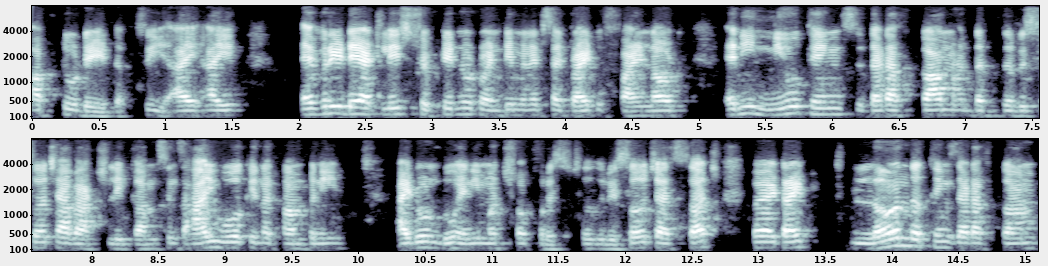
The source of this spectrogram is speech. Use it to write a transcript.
up to date. See i i every day at least 15 to 20 minutes i try to find out any new things that have come that the research have actually come. Since i work in a company i don't do any much of research as such but i try to learn the things that have come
